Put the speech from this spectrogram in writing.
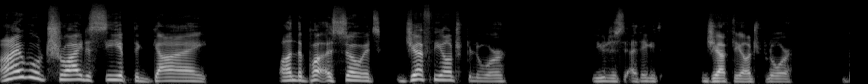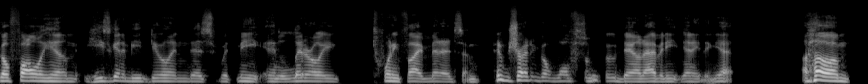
I will try to see if the guy on the, so it's Jeff the entrepreneur. You just, I think it's Jeff the entrepreneur. Go follow him. He's going to be doing this with me in literally 25 minutes. I'm, I'm trying to go wolf some food down. I haven't eaten anything yet. Um,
